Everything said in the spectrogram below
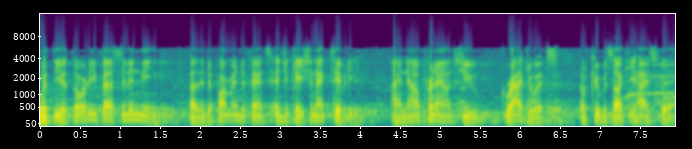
With the authority vested in me by the Department of Defense Education Activity, I now pronounce you graduates of Kubasaki High School.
